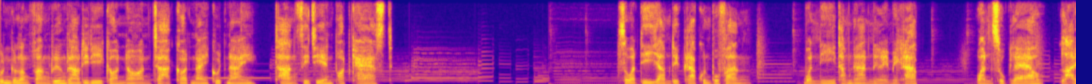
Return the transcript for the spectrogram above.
คุณกำลังฟังเรื่องราวดีๆ ก่อนนอนจาก God Night Good Night ทาง CGN Podcast สวัสดียามดึกครับคุณผู้ฟัง วันนี้ทำงานเหนื่อยไหมครับ วันศุกร์แล้วหลาย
